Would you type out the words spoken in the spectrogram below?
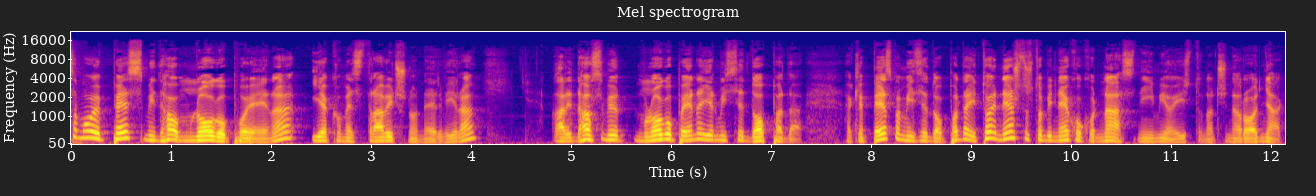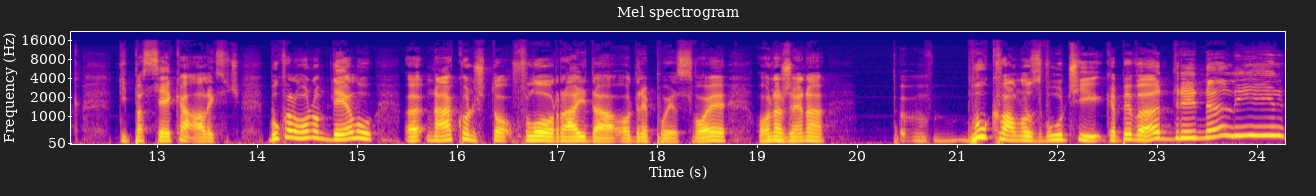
sam ovoj pesmi dao mnogo poena, iako me stravično nervira, ali dao sam je mnogo poena jer mi se dopada. Dakle, pesma mi se dopada i to je nešto što bi neko kod nas snimio isto, znači narodnjak, tipa Seka Aleksić. Bukvalno u onom delu, uh, nakon što Flo Rajda odrepuje svoje, ona žena bukvalno zvuči, kad peva adrenalin,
